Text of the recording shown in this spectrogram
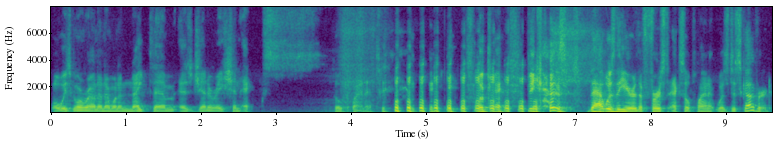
always go around and I want to knight them as Generation exoplanet. okay, because that was the year the first exoplanet was discovered.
